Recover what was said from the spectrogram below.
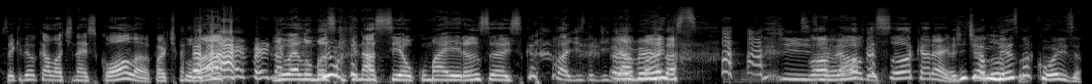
Você que deu calote na escola particular É verdade. e o Elon Musk que nasceu com uma herança escravagista de É diamantes. verdade. De Sou a mesma pessoa, caralho. A gente Cê é a mesma coisa.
